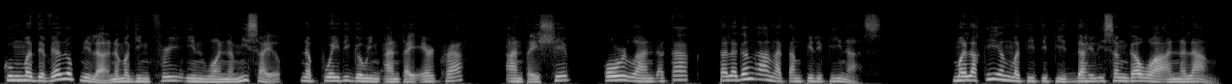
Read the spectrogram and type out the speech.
Kung ma-develop nila na maging 3-in-1 na missile, na pwede gawing anti-aircraft, anti-ship, or land attack, talagang angat ang Pilipinas. Malaki ang matitipid dahil isang gawaan na lang.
